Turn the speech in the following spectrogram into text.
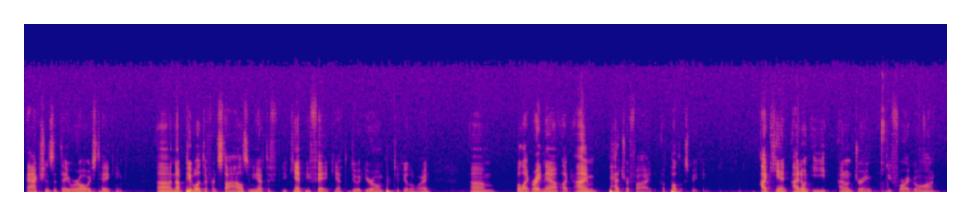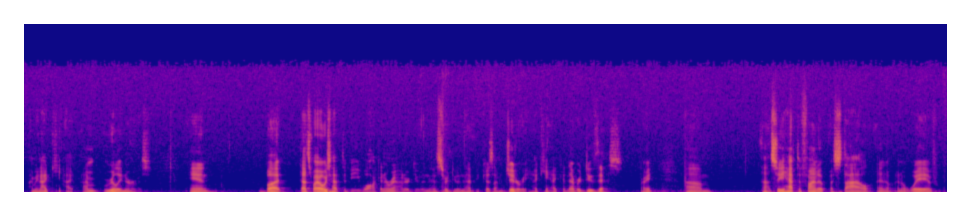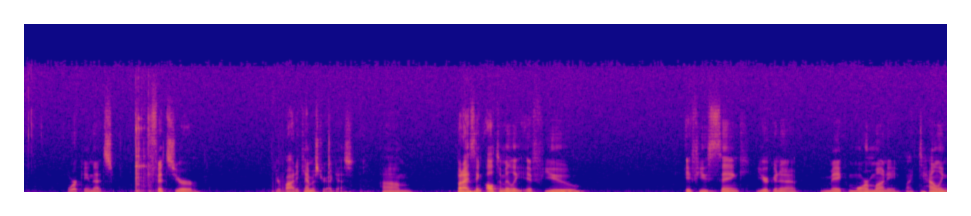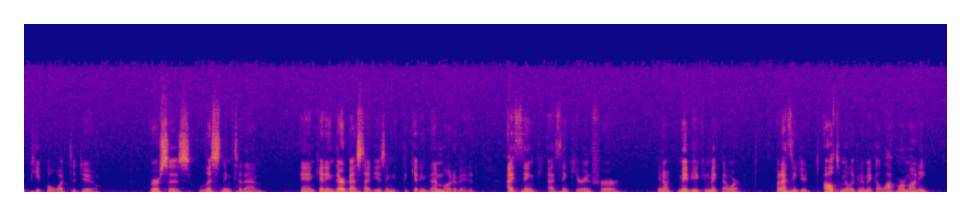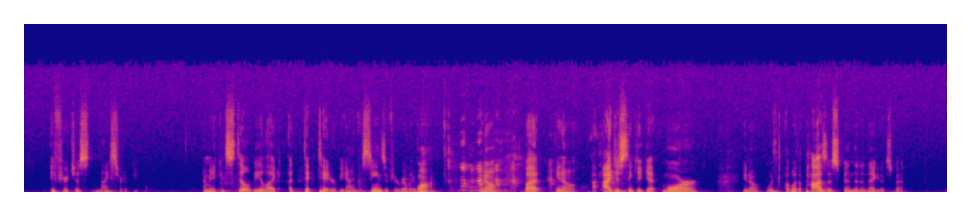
actions that they were always taking. Uh, now, people have different styles, and you have to, you can't be fake. You have to do it your own particular way. Um, but like right now, like I'm petrified of public speaking. I can't, I don't eat, I don't drink before I go on. I mean, I can't, I, I'm really nervous. And, but that's why I always have to be walking around or doing this or doing that because I'm jittery. I can't, I could never do this, right? Um, uh, so you have to find a, a style and a, and a way of working that fits your your body chemistry, I guess. Um, but I think ultimately, if you if you think you're going to make more money by telling people what to do versus listening to them and getting their best ideas and getting them motivated, I think I think you're in for, you know, maybe you can make that work. But I think you're ultimately going to make a lot more money if you're just nicer to people. I mean, you can still be like a dictator behind the scenes if you really want, you know. But you know, I, I just think you get more, you know, with uh, with a positive spin than a negative spin.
